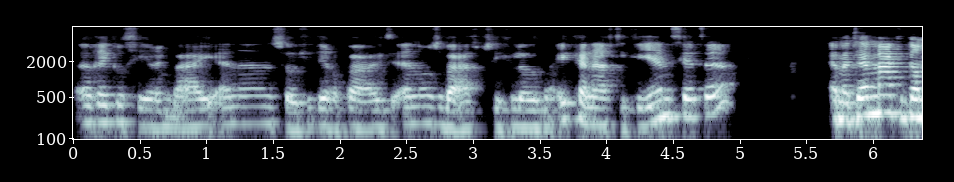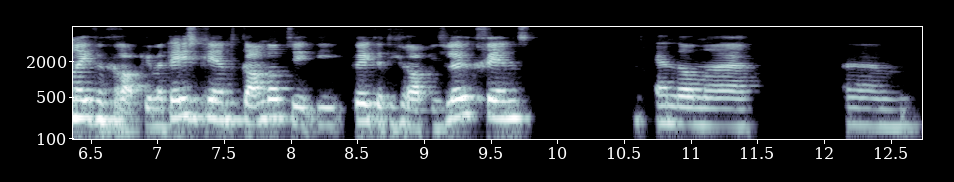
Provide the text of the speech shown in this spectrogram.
een reclassering bij en een sociotherapeut en onze basispsycholoog. Ik ga naast die cliënt zitten. En met hem maak ik dan even een grapje. Met deze cliënt kan dat. Die, die weet dat hij grapjes leuk vindt. En dan, uh, um,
